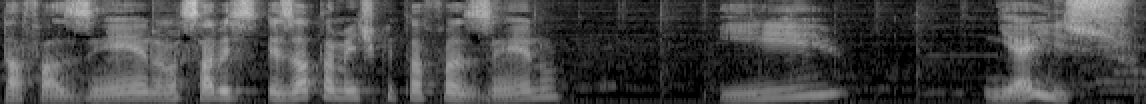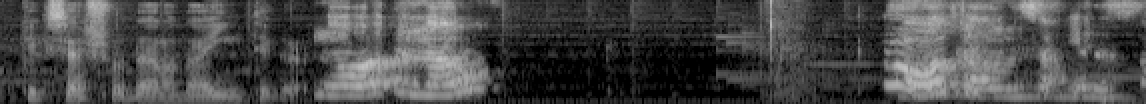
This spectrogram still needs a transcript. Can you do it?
tá fazendo, ela sabe exatamente o que tá fazendo e. E é isso. O que, que você achou dela, da íntegra? No outro, não? No outro, ela não sabia dessa?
